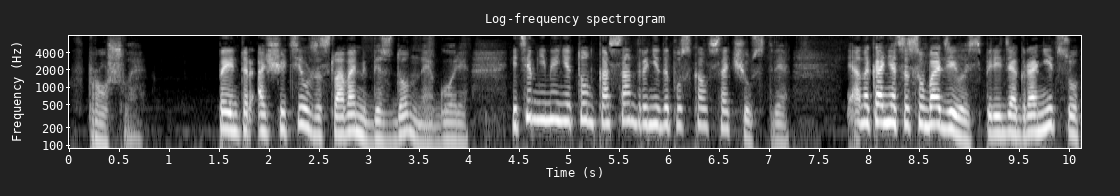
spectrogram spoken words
в прошлое. Пейнтер ощутил за словами бездонное горе, и тем не менее тон Кассандры не допускал сочувствия. Я, наконец, освободилась, перейдя границу,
